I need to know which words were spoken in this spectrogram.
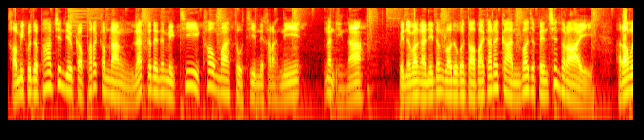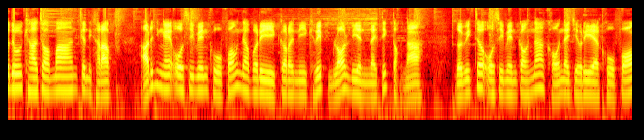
เขามีคุณภาพเช่นเดียวกับพละกำลัง และกระไดนามิกที่เข้ามาสู่ทีมในครั้งนี้ นั่นเองนะ เป็นในว่างานนี้ต้องรอดูกันต่อไปก็แล้วกันว่าจะเป็นเช่นไร เรามาดูข่าวจอมานกันครับเอาได้ยังไงโอซิเวนขู่ฟ้องนาบรีกรณีคลิปล้อเลียนใน t ิ k t o k นะ โดยวิกเตอร์โอซิเมนกองหน้าของไนจีเรียขู่ฟ้อง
